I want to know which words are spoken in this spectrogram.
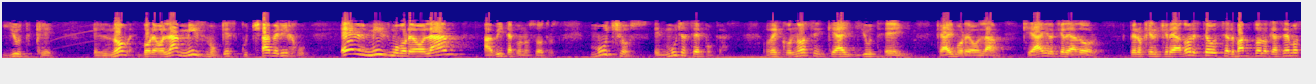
Yudke. El nombre, Boreolam mismo, que es Kuchaberihu, él mismo, Boreolam, habita con nosotros. Muchos, en muchas épocas, reconocen que hay Yud Hei, que hay Boreolam, que hay el Creador, pero que el Creador esté observando todo lo que hacemos,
